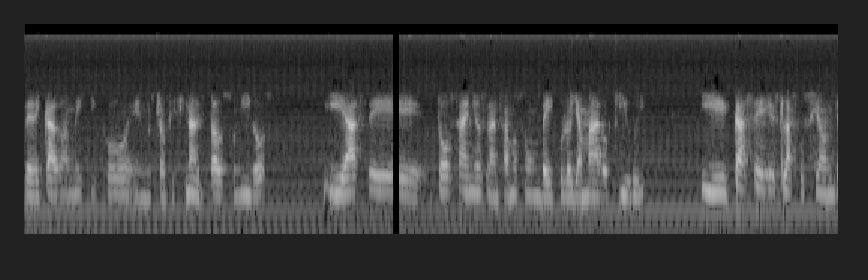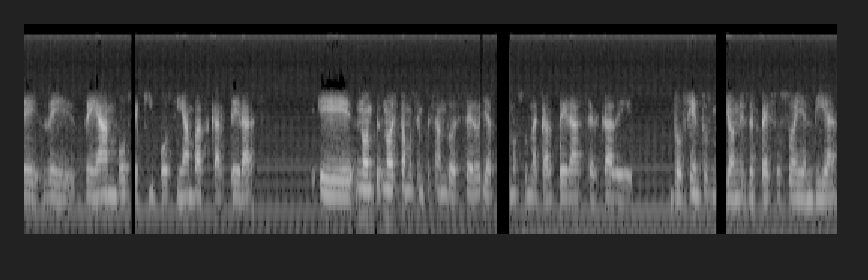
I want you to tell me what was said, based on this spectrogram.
dedicado a México en nuestra oficina de Estados Unidos y hace dos años lanzamos un vehículo llamado Kiwi y CASE es la fusión de, de, de ambos equipos y ambas carteras. Eh, no, no estamos empezando de cero, ya tenemos una cartera cerca de 200 millones de pesos hoy en día.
